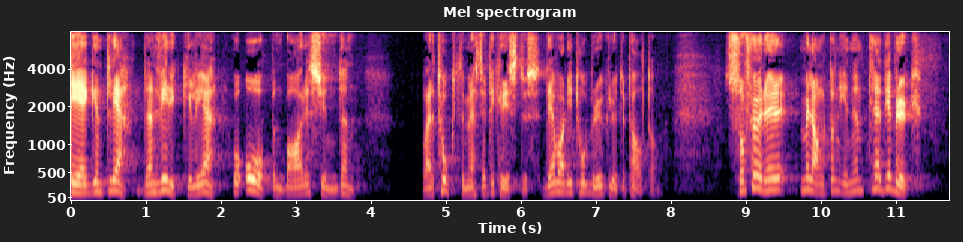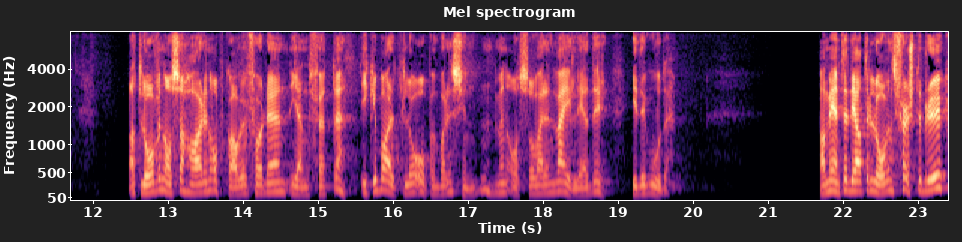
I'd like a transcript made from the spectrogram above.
egentlige, den virkelige og åpenbare synden. Å være toktemester til Kristus. Det var de to bruk Luther talte om. Så fører Melanchthon inn en tredje bruk. At loven også har en oppgave for den gjenfødte. Ikke bare til å åpenbare synden, men også å være en veileder i det gode. Han mente det at lovens første bruk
